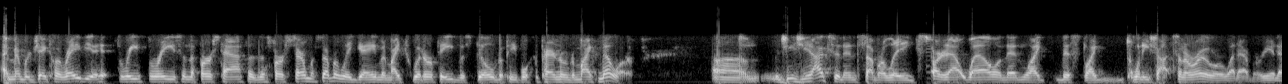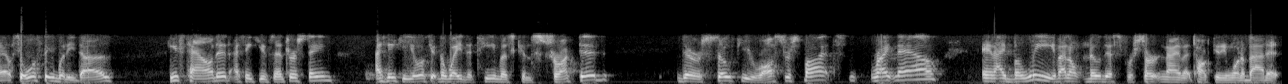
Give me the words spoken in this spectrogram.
I remember Jake LaRavia hit three threes in the first half of his first summer, summer league game, and my Twitter feed was filled with people comparing him to Mike Miller. Um, GG Jackson in summer league started out well, and then like this like 20 shots in a row or whatever, you know. So we'll see what he does. He's talented. I think he's interesting. I think you look at the way the team is constructed there are so few roster spots right now. And I believe, I don't know this for certain, I haven't talked to anyone about it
